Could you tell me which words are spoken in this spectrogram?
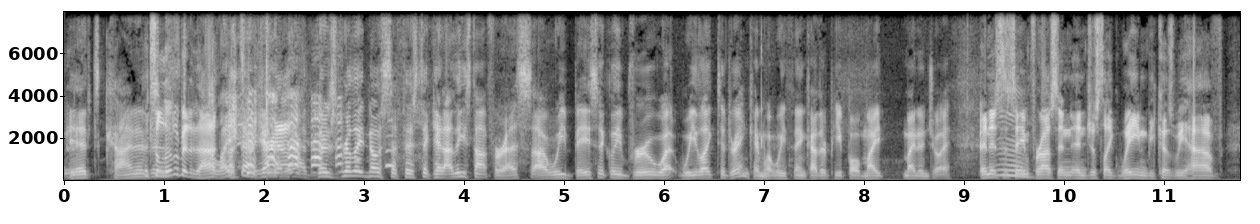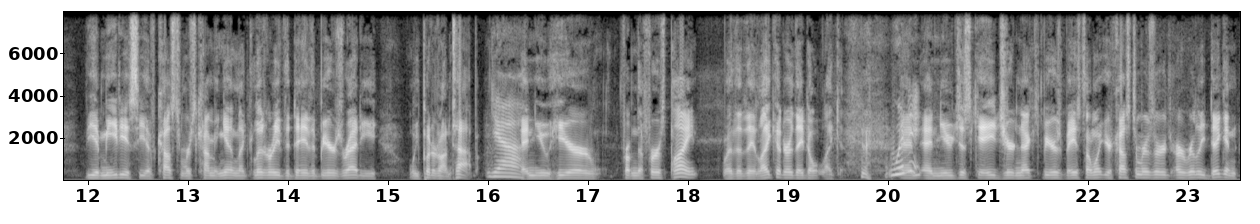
It's kind of It's a little bit of that. I like that. Yeah, yeah. There's really no sophisticated, at least not for us. Uh, we basically brew what we like to drink and what we think other people might might enjoy. And it's the same for us, and, and just like Wayne, because we have the immediacy of customers coming in, like literally the day the beer's ready, we put it on tap. Yeah. And you hear from the first pint whether they like it or they don't like it. And, it- and you just gauge your next beers based on what your customers are, are really digging,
